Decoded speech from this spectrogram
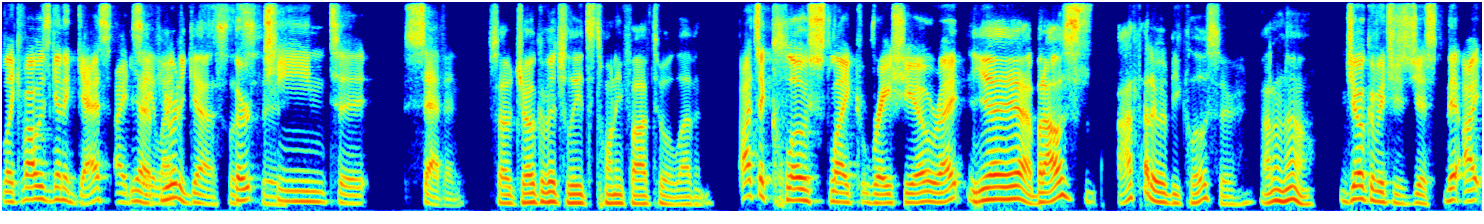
Like if I was gonna guess, I'd yeah, say if like you were to guess, thirteen to seven. So Djokovic leads twenty five to eleven. That's a close like ratio, right? Yeah, yeah. But I was I thought it would be closer. I don't know. Djokovic is just I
